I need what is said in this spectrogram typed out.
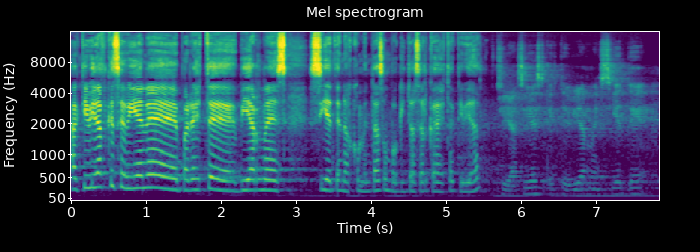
Actividad que se viene para este viernes 7, ¿nos comentás un poquito acerca de esta actividad? Sí, así es, este viernes 7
